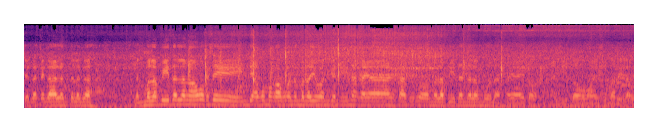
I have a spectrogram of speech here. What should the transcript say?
Tsaga-tsaga lang talaga. Nagmalapitan lang ako kasi hindi ako makakuha ng malayuan kanina kaya sabi ko malapitan na lang muna. Kaya ito, nandito ako ngayon sa Marilao.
